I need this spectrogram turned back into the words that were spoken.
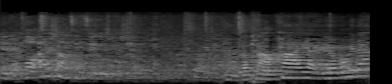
也能够爱上这个角色嗯让他嗨亚云要大家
